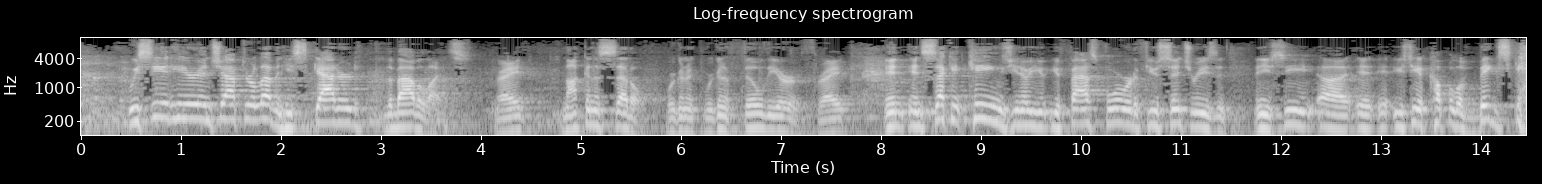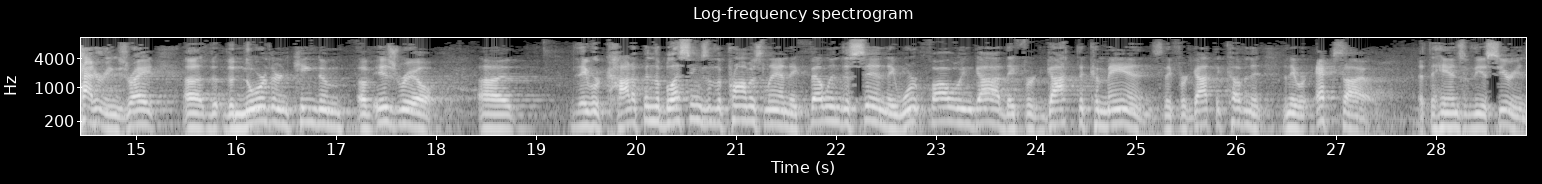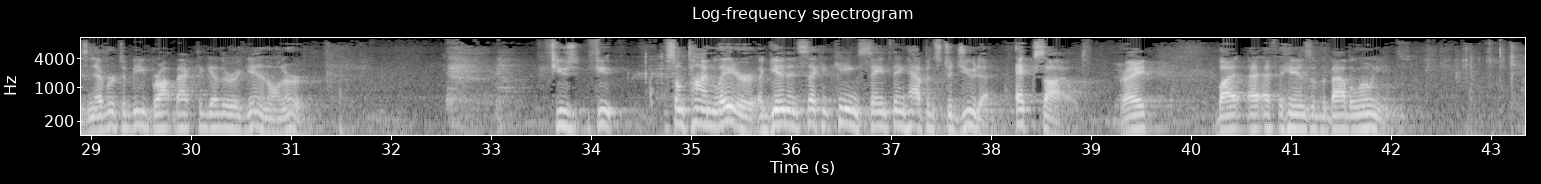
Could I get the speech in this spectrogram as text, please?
We see it here in chapter 11. He scattered the Babylonites, right? Not going to settle. We're going to, we're going to fill the earth, right? In, in 2 Kings, you know, you, you fast forward a few centuries and, and you, see, uh, it, it, you see a couple of big scatterings, right? Uh, the, the, northern kingdom of Israel, uh, they were caught up in the blessings of the promised land. They fell into sin. They weren't following God. They forgot the commands. They forgot the covenant, and they were exiled at the hands of the Assyrians, never to be brought back together again on earth. Few, few, sometime later, again in 2 Kings, same thing happens to Judah, exiled, right? By, at the hands of the Babylonians.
